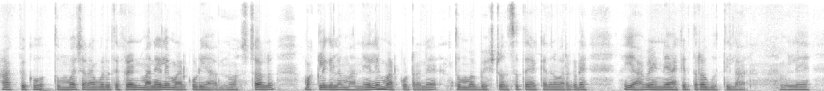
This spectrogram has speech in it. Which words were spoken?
ಹಾಕಬೇಕು. ತುಂಬ ಚೆನ್ನಾಗಿ ಬರುತ್ತೆ ಫ್ರೆಂಡ್ ಮನೆಯಲ್ಲೇ ಮಾಡಿಕೊಡಿ. ಅದನ್ನು ಅಷ್ಟಾಲು ಮಕ್ಕಳಿಗೆಲ್ಲ ಮನೆಯಲ್ಲೇ ಮಾಡಿಕೊಟ್ರೆ ತುಂಬ ಬೆಸ್ಟ್ ಅನಿಸುತ್ತೆ. ಯಾಕೆಂದರೆ ಹೊರಗಡೆ ಯಾವ ಎಣ್ಣೆ ಹಾಕಿರ್ತಾರೋ ಗೊತ್ತಿಲ್ಲ. ಆಮೇಲೆ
